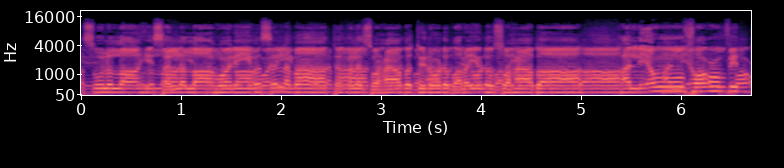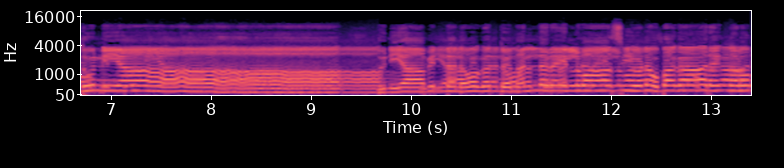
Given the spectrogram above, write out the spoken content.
റസൂലുള്ളാഹി സല്ലല്ലാഹു അലൈഹി വസല്ലമ തങ്ങളെ സ്വഹാബത്തിനോട് പറയുന്നു സ്വഹാബ ഹൽ യൗഫു ഫിദ് ദുനിയാ. ദുനിയാവിന്റെ ലോകത്ത് നല്ലൊരു അയൽവാസിയുടെ ഉപകാരങ്ങളും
